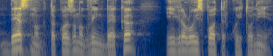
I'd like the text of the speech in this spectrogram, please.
desnog, takozvanog wingbacka, igra Luis Potter, koji to nije.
